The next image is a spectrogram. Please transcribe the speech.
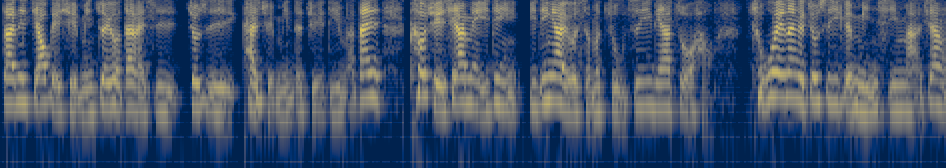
但是交给选民，最后当然是就是看选民的决定嘛。但是科学下面一定一定要有什么组织，一定要做好，除非那个就是一个明星嘛，像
